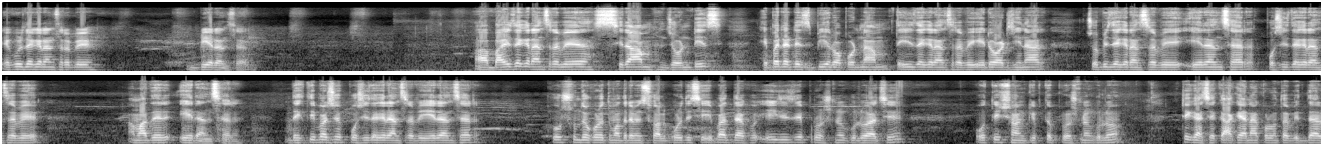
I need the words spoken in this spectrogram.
একুশ দাগের অ্যান্সার হবে বি এর অ্যান্সার বাইশ দাগের অ্যান্সার হবে সিরাম জন্ডিস। হেপাটাইটিস বি এর অপর নাম। তেইশ দাগের অ্যান্সার হবে এডওয়ার্ড জিনার। চব্বিশ দাগের অ্যান্সার হবে এর অ্যান্সার পঁচিশ দাগের অ্যান্সার হবে আমাদের এর অ্যান্সার দেখতেই পাচ্ছ পঁচিশ দাগের অ্যান্সার হবে। এর অ্যান্সার খুব সুন্দর করে তোমাদের আমি সলভ করে দিচ্ছি এবার দেখো এই যে যে প্রশ্নগুলো আছে অতি সংক্ষিপ্ত প্রশ্নগুলো ঠিক আছে কাকে অনাক্রমতা বিদ্যার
